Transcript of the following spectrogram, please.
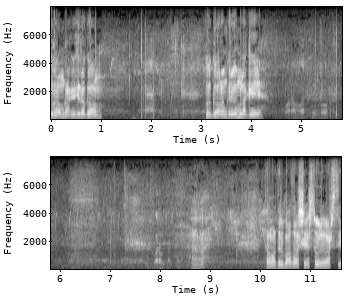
গরম রাখে কীরকম গরম কীরকম লাগে গরম হ্যাঁ। আমাদের বাজার শেষ চলে আসছি।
